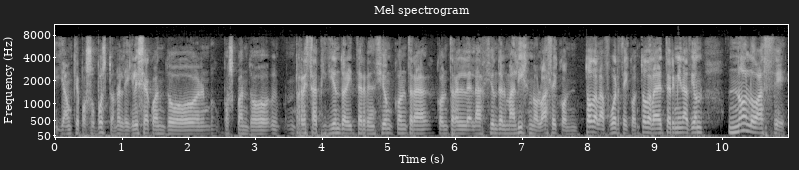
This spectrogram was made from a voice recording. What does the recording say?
y aunque por supuesto ¿no? la iglesia cuando pues cuando reza pidiendo la intervención contra la acción del maligno lo hace con toda la fuerza y con toda la determinación no lo hace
